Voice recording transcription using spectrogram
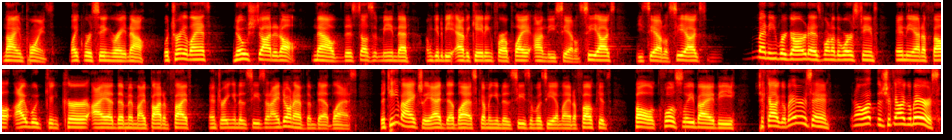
nine points, like we're seeing right now. With Trey Lance, no shot at all. Now, this doesn't mean that I'm going to be advocating for a play on the Seattle Seahawks. The Seattle Seahawks, many regard as one of the worst teams in the NFL. I would concur. I had them in my bottom five entering into the season. I don't have them dead last. The team I actually had dead last coming into the season was the Atlanta Falcons, followed closely by the Chicago Bears. And you know what? The Chicago Bears,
